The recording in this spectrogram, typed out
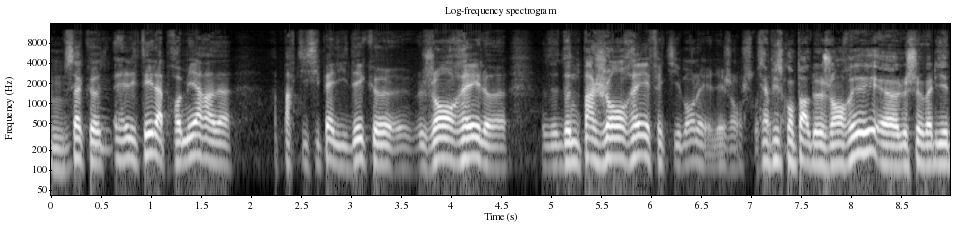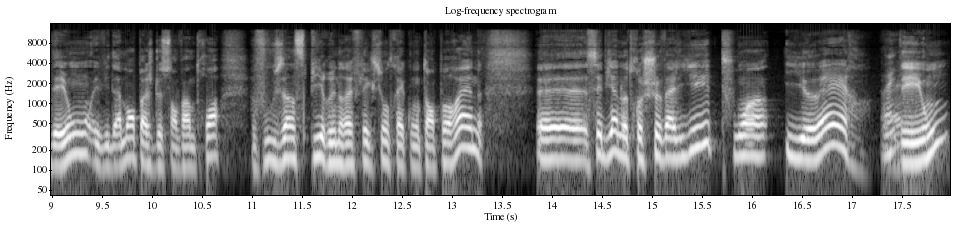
Mm. ça, que elle était la première à participer à l'idée que genrer le, de, ne pas genrer effectivement les, les gens. Tiens, puisqu'on parle de genré, euh, le Chevalier d'Éon, évidemment, page 223, vous inspire une réflexion très contemporaine. Euh, c'est bien notre chevalier, point IER, Ouais. d'Éon,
